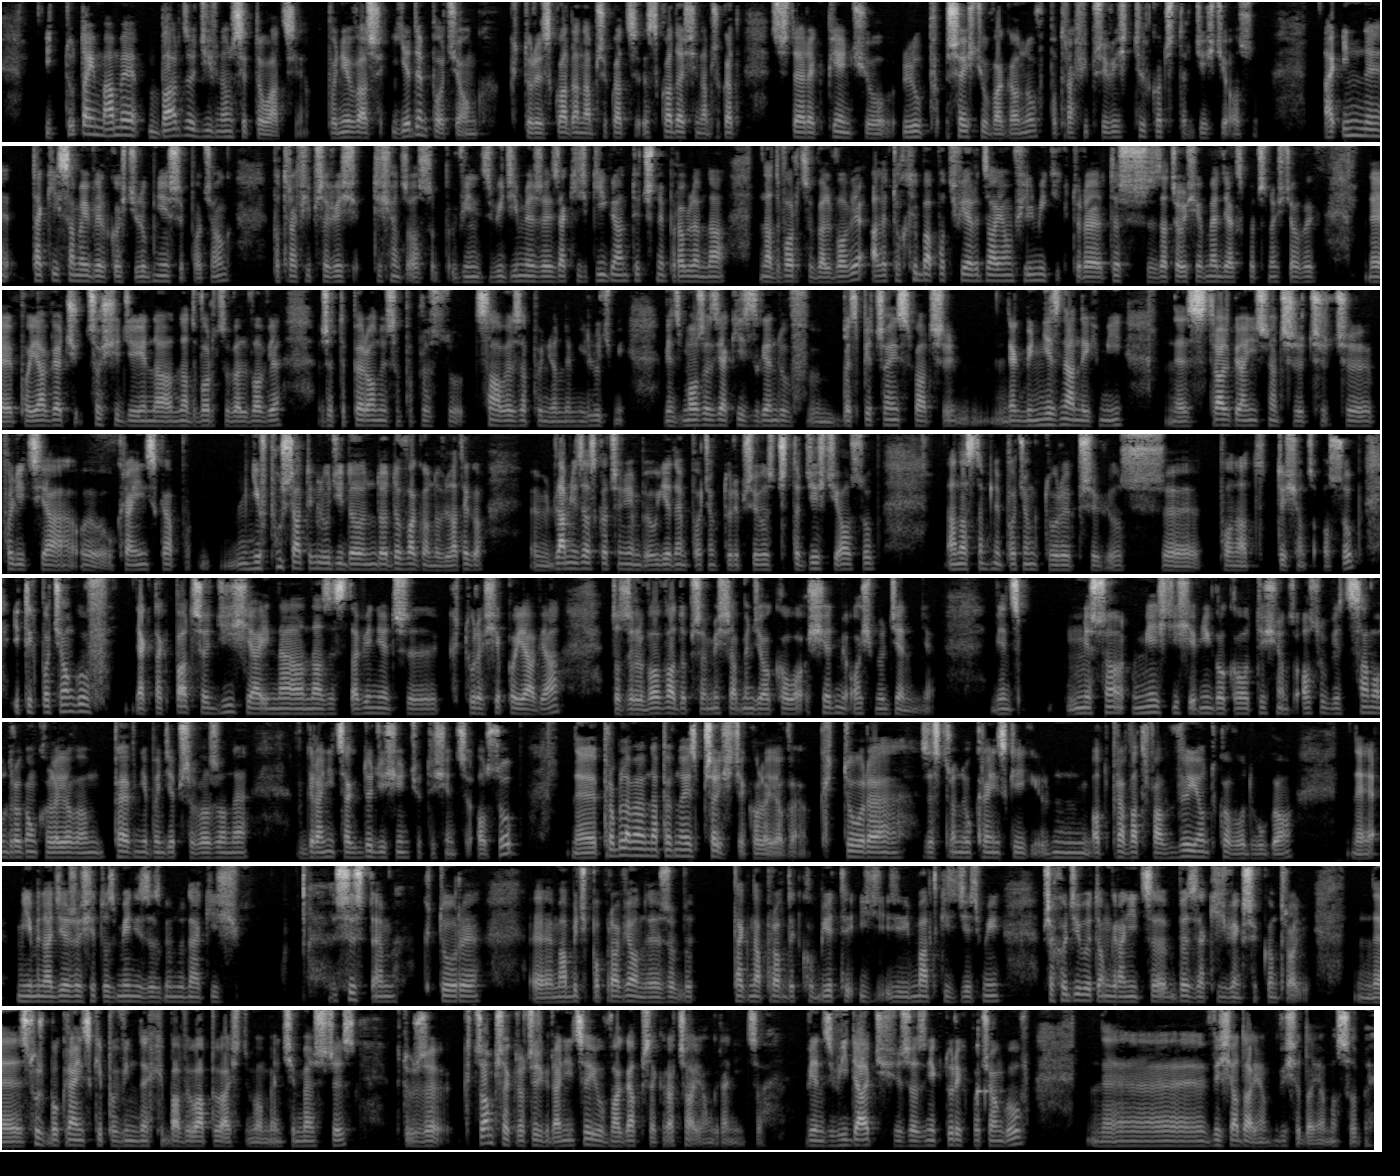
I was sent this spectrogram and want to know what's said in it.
I tutaj mamy bardzo dziwną sytuację, ponieważ jeden pociąg, który składa na przykład, składa się na przykład z czterech, pięciu lub sześciu wagonów, potrafi przywieźć tylko 40 osób. A inny takiej samej wielkości lub mniejszy pociąg potrafi przewieźć tysiąc osób, więc widzimy, że jest jakiś gigantyczny problem na, na dworcu w Lwowie, ale to chyba potwierdzają filmiki, które też zaczęły się w mediach społecznościowych e, pojawiać, co się dzieje na, na dworcu w Lwowie, że te perony są po prostu całe zapełnionymi ludźmi, więc może z jakichś względów bezpieczeństwa, czy jakby nieznanych mi, e, Straż Graniczna, czy, czy, czy policja e, ukraińska nie wpuszcza tych ludzi do, do, do wagonów, dlatego Dla mnie zaskoczeniem był jeden pociąg, który przywiózł 40 osób, a następny pociąg, który przywiózł e, ponad 1000 osób. I tych pociągów, jak tak patrzę dzisiaj na, na zestawienie, czy, które się pojawia, to z Lwowa do Przemyśla będzie około 7-8 dziennie. Więc mieści się w niego około 1000 osób, więc samą drogą kolejową pewnie będzie przewożone w granicach do 10 tysięcy osób. E, problemem na pewno jest przejście kolejowe, które ze strony ukraińskiej mm, odprawa trwa wyjątkowo długo. E, miejmy nadzieję, że się to zmieni ze względu na jakiś system, który e, ma być poprawiony, żeby tak naprawdę kobiety i, matki z dziećmi przechodziły tą granicę bez jakichś większych kontroli. Służby ukraińskie powinny chyba wyłapywać w tym momencie mężczyzn, którzy chcą przekroczyć granicę i uwaga, przekraczają granicę. Więc widać, że z niektórych pociągów e, wysiadają, wysiadają osoby.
